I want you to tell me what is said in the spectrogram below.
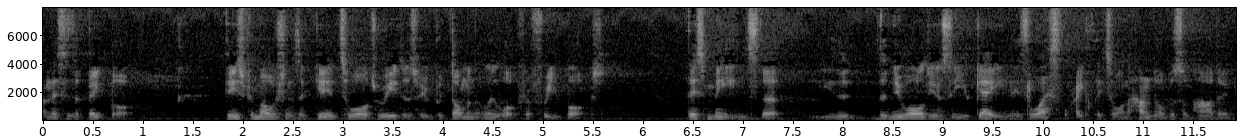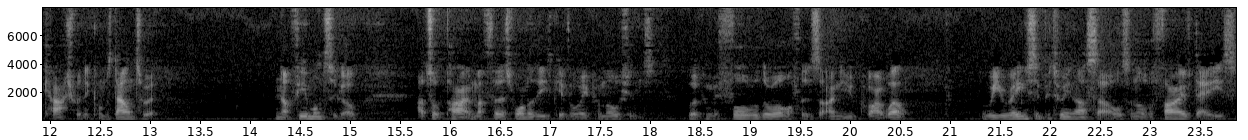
and this is a big but, these promotions are geared towards readers who predominantly look for free books. This means that the, the new audience that you gain is less likely to want to hand over some hard earned cash when it comes down to it. Now, a few months ago, I took part in my first one of these giveaway promotions, working with four other authors that I knew quite well. We arranged it between ourselves, and over five days,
